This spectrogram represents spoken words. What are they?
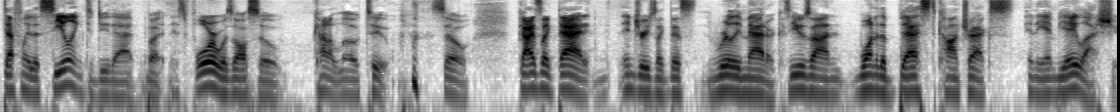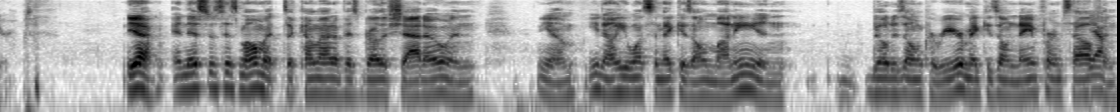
definitely the ceiling to do that, but his floor was also kind of low too. so guys like that, injuries like this really matter because he was on one of the best contracts in the NBA last year. Yeah, and this was his moment to come out of his brother's shadow, and you know, you know, he wants to make his own money and build his own career, make his own name for himself, Yeah. and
